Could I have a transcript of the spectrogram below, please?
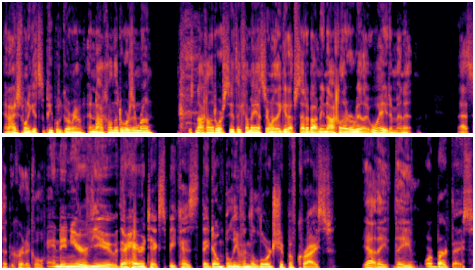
and I just want to get some people to go around and knock on the doors and run. Just knock on the door, see if they come answer. When they get upset about me knocking on the door, be like, "Wait a minute, that's hypocritical." And in your view, they're heretics because they don't believe in the lordship of Christ Yeah, they they or birthdays.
